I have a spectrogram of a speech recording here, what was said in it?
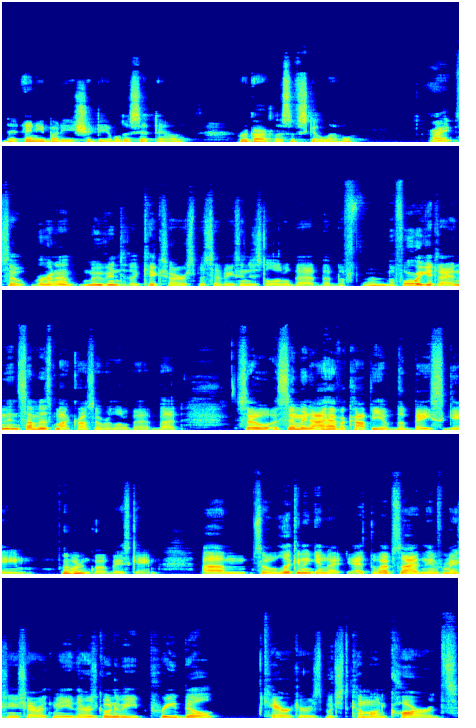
that anybody should be able to sit down, regardless of skill level. All right, so we're going to move into the Kickstarter specifics in just a little bit, but bef- mm. before we get to that, and, and, some of this might cross over a little bit, but so assuming I have a copy of the base game, quote mm-hmm. unquote base game, um, so looking again at, at, the website and the information you share with me, there's going to be pre-built characters which come on cards,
